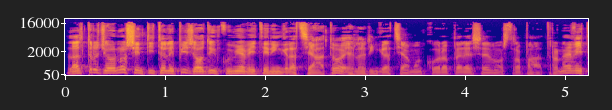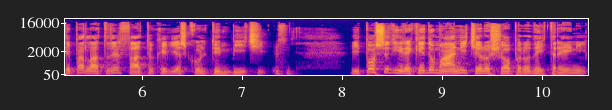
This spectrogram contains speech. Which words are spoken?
L'altro giorno ho sentito l'episodio in cui mi avete ringraziato e la ringraziamo ancora per essere nostra patron. E avete parlato del fatto che vi ascolto in bici. Vi posso dire che domani c'è lo sciopero dei treni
